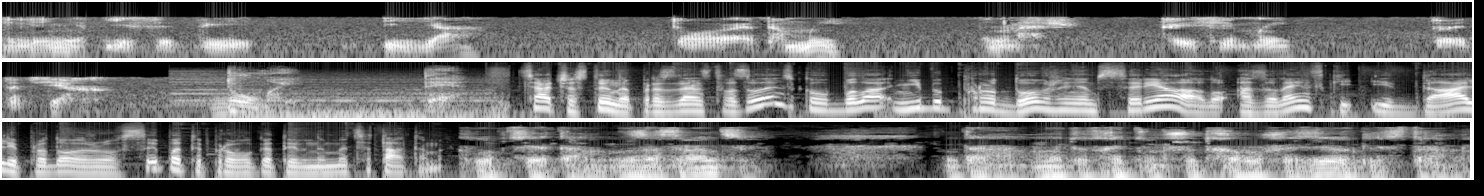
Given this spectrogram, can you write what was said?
Или нет? Если ты и я, то это мы. Понимаешь? А если мы, то это всех. Думай, де. Ця частина президентства Зеленського була ніби продовженням серіалу, а Зеленський і далі продовжував сипати провокативними цитатами. Хлопцы, это засранцы. Да, мы тут хотим что-то хорошее сделать для страны.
